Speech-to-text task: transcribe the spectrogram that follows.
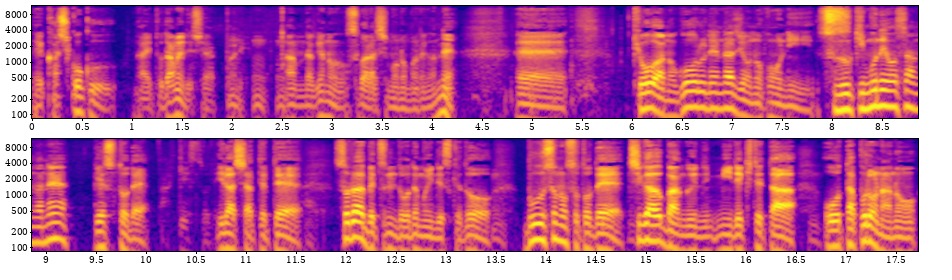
えー賢くないとダメでしょ、やっぱり。あんだけの素晴らしいものまねがね。えー今日はあの、ゴールデンラジオの方に、鈴木宗男さんがね、ゲストで。いらっしゃってて、それは別にどうでもいいんですけど、ブースの外で違う番組で来てた、太田プロのあの、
